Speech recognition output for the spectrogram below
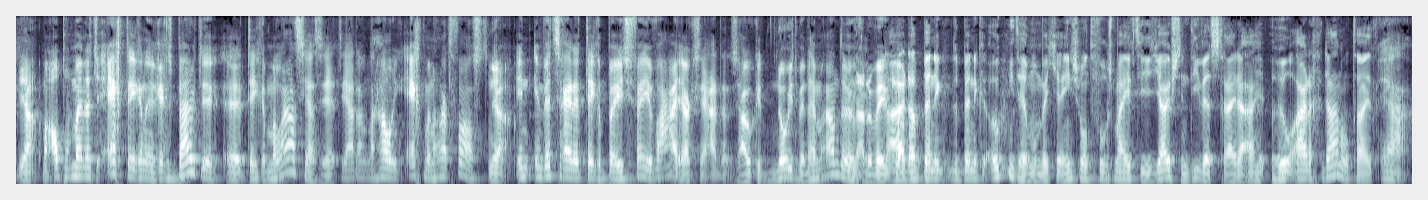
Ja, Maar op het moment dat je echt tegen een rechtsbuiten eh, tegen Malasia zet, ja, dan hou ik echt mijn hart vast. ja. In, in wedstrijden tegen PSV of Ajax, ja, dan zou ik het nooit met hem aandurven. Nou, dat weet ik Maar wel. dat ben, ik, dat ben ik ook niet helemaal met je eens. Want volgens mij heeft hij het juist in die wedstrijden heel aardig gedaan altijd. Ja,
